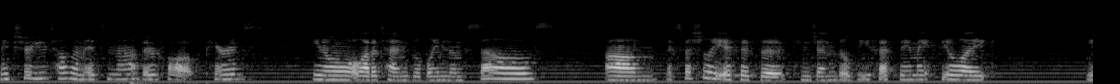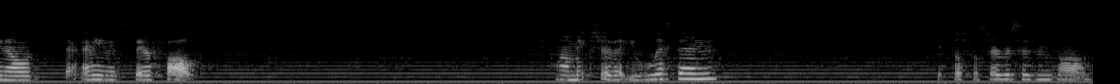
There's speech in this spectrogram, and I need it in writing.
make sure you tell them it's not their fault. Parents you know, a lot of times they'll blame themselves, um, especially if it's a congenital defect. They might feel like, you know, I mean, it's their fault. Make sure that you listen, get social services involved.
